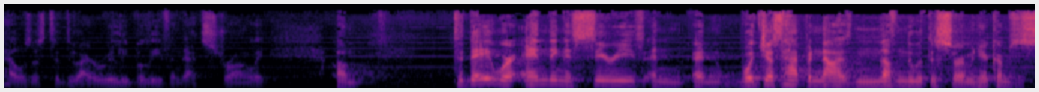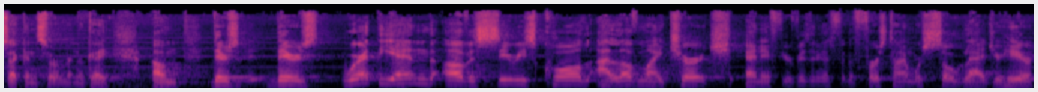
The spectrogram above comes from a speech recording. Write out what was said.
tells us to do. I really believe in that strongly. Um, today we're ending a series, and, and what just happened now has nothing to do with the sermon. Here comes the second sermon, okay? Um, there's, there's, we're at the end of a series called I Love My Church, and if you're visiting us for the first time, we're so glad you're here.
